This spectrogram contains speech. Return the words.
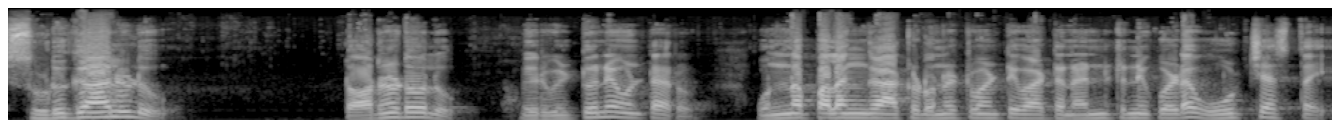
సుడుగాలులు టోర్నడోలు మీరు వింటూనే ఉంటారు. ఉన్న పలంగా అక్కడ ఉన్నటువంటి వాటిని అన్నిటిని కూడా ఊడ్చేస్తాయి.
